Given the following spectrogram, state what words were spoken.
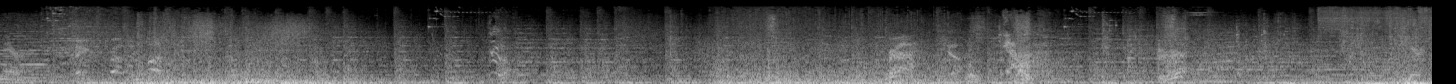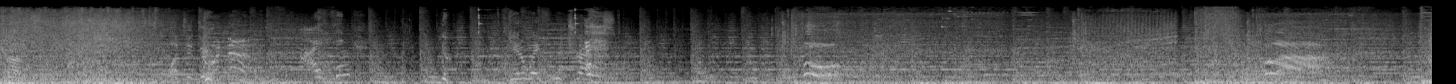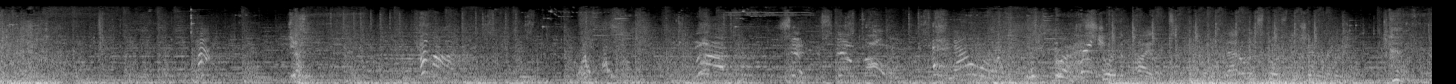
you doing now? I think... Get away from the tracks. Destroy the pilot. That'll expose the generator.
